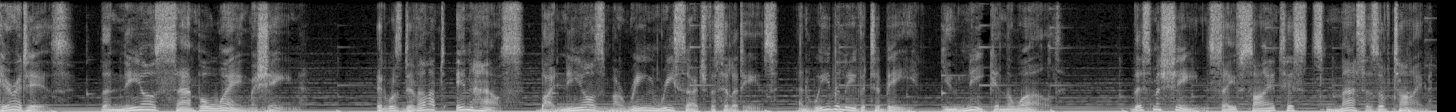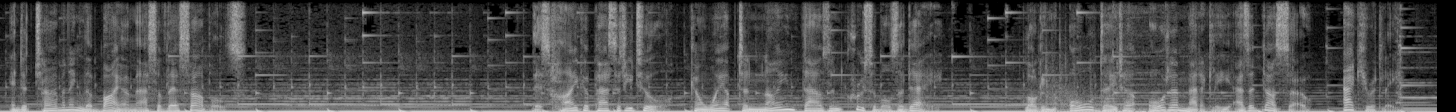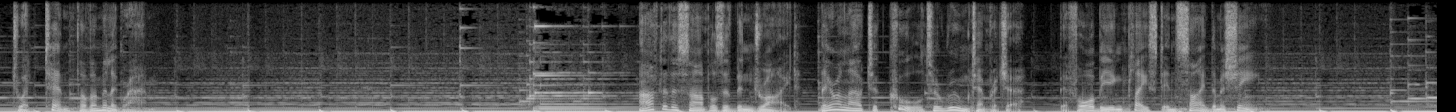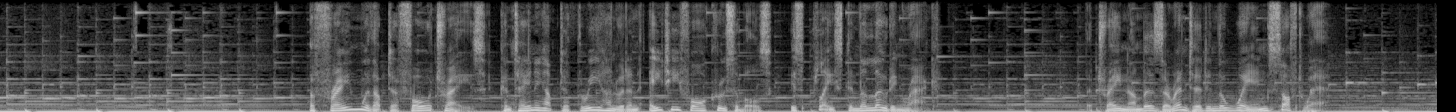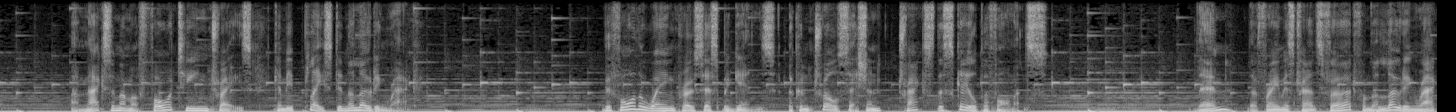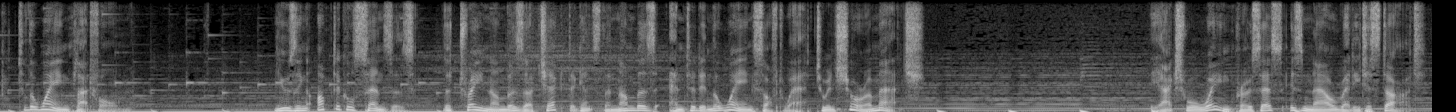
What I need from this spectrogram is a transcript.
Here it is, the NIOZ Sample Weighing Machine. It was developed in-house by NIOZ Marine Research Facilities and we believe it to be unique in the world. This machine saves scientists masses of time in determining the biomass of their samples. This high-capacity tool can weigh up to 9,000 crucibles a day, logging all data automatically as it does so, accurately, to a tenth of a milligram. After the samples have been dried, they are allowed to cool to room temperature before being placed inside the machine. A frame with up to four trays containing up to 384 crucibles is placed in the loading rack. The tray numbers are entered in the weighing software. A maximum of 14 trays can be placed in the loading rack. Before the weighing process begins, a control session tracks the scale performance. Then, the frame is transferred from the loading rack to the weighing platform. Using optical sensors, the tray numbers are checked against the numbers entered in the weighing software to ensure a match. The actual weighing process is now ready to start.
